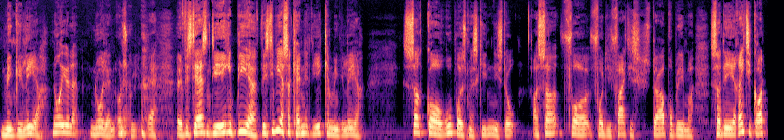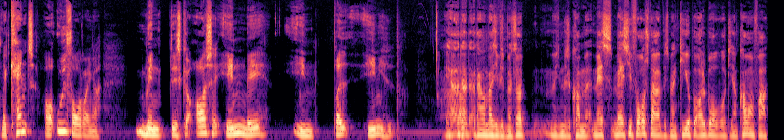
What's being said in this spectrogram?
mingelere. Nordjylland. Nordjylland, undskyld. Ja. ja. Hvis det er sådan, de ikke bliver, hvis de bliver så kantet, at de ikke kan mingelere, så går rugbrødsmaskinen i stå, og så får, får de faktisk større problemer. Så det er rigtig godt med kant og udfordringer, men det skal også ende med en bred enighed. Ja, og der, der må man sige, hvis man så hvis man så kommer masse, masse i forsvar, hvis man kigger på Aalborg, hvor de kommer fra,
